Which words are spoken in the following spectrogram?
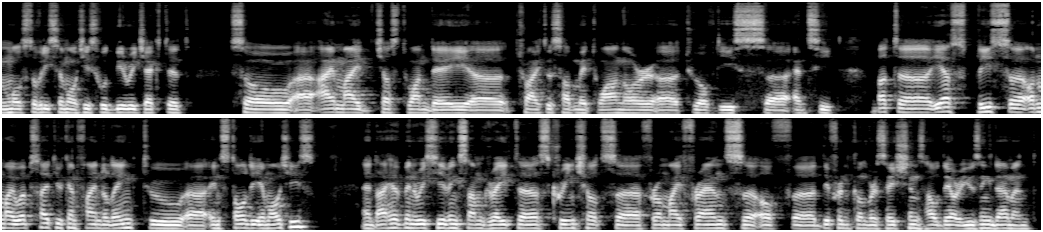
most of these emojis would be rejected So uh, I might just one day uh, try to submit one or uh, two of these uh, and see. But uh, yes, please uh, on my website you can find a link to install the emojis. And I have been receiving some great screenshots from my friends of different conversations, how they are using them, and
